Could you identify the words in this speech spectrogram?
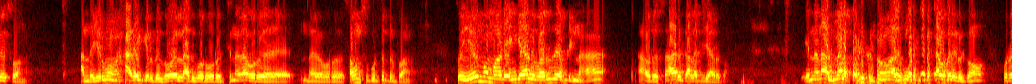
பேசுவாங்க. அந்த எருமை அழைக்கிறதுக்கோ இல்லை அதுக்கு ஒரு ஒரு சின்னதாக ஒரு இந்த ஒரு சவுண்ட்ஸ் கொடுத்துட்டு இருப்பாங்க ஸோ எருமை மாடு எங்கேயாவது வருது அப்படின்னா அவர் சாருக்கு அலர்ஜியாக இருக்கும். என்னன்னா அது மேலே படுக்கணும் அது கூட டிராவல் இருக்கும். ஒரு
